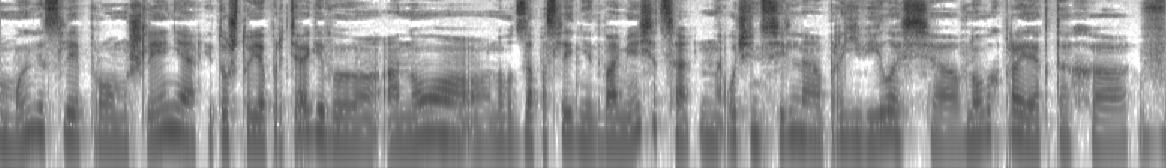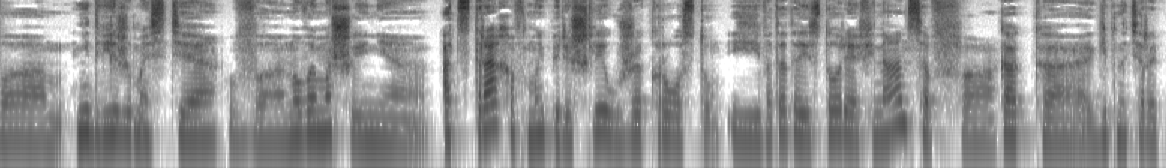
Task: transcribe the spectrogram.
мысли, про мышление и то, что я притягиваю, оно, ну вот за последние два месяца очень сильно проявилось в новых проектах, в недвижимости, в новой машине. От страхов мы перешли уже к росту. И вот эта история финансов, как гипнотерапия,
